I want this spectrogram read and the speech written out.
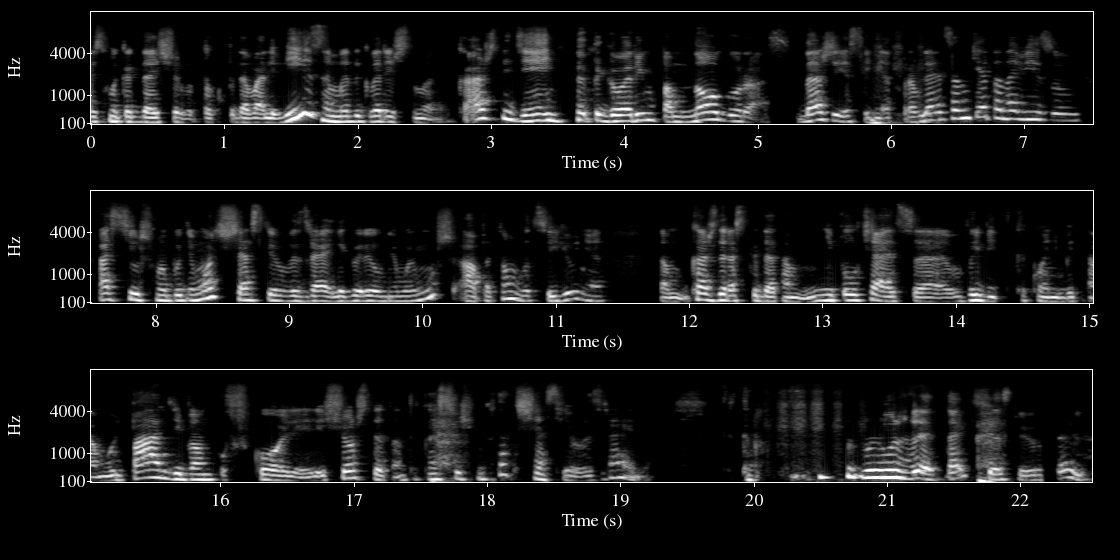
То есть мы когда еще вот только подавали визы, мы договорились, что мы каждый день это говорим по много раз. Даже если не отправляется анкета на визу. Асюш, мы будем очень счастливы в Израиле, говорил мне мой муж. А потом вот с июня там, каждый раз, когда там не получается выбить какой-нибудь там ульпан ребенку в школе или еще что-то, он такой, Асюш, мы так счастливы в Израиле. Мы уже так счастливы в Израиле.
